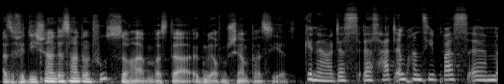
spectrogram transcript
Also für die scheint das Hand und Fuß zu haben, was da irgendwie auf dem Schirm passiert. Genau, das, das hat im Prinzip was ähm,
